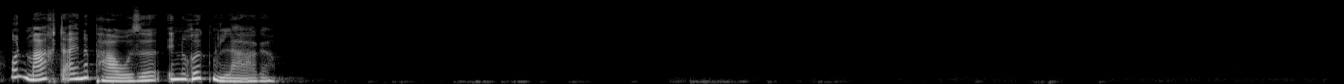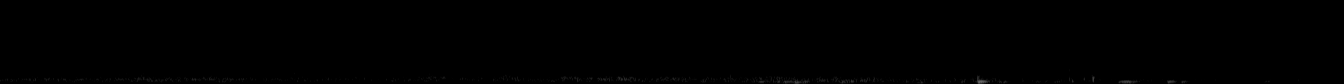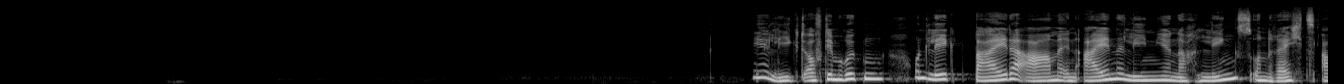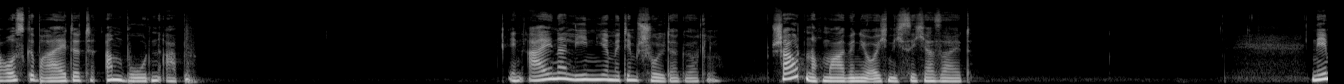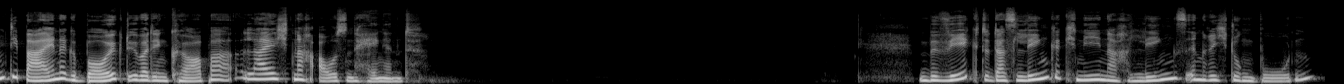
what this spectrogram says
und macht eine Pause in Rückenlage. Ihr liegt auf dem Rücken und legt beide Arme in eine Linie nach links und rechts ausgebreitet am Boden ab. In einer Linie mit dem Schultergürtel. Schaut nochmal, wenn ihr euch nicht sicher seid. Nehmt die Beine gebeugt über den Körper, leicht nach außen hängend. Bewegt das linke Knie nach links in Richtung Boden.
